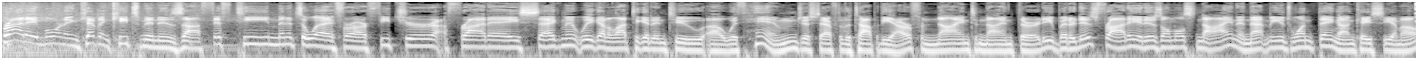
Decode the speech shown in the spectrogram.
Friday morning, Kevin Kietzman is uh, 15 minutes away for our feature Friday segment. We got a lot to get into uh, with him just after the top of the hour from 9 to 9.30. But it is Friday. It is almost 9, and that means one thing on KCMO.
